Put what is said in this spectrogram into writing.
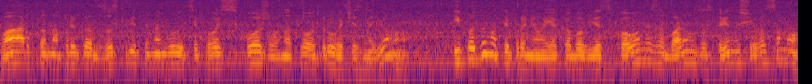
Варто, наприклад, зустріти на вулиці когось схожого на твого друга чи знайомого і подумати про нього, як обов'язково незабаром зустрінеш його самого.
